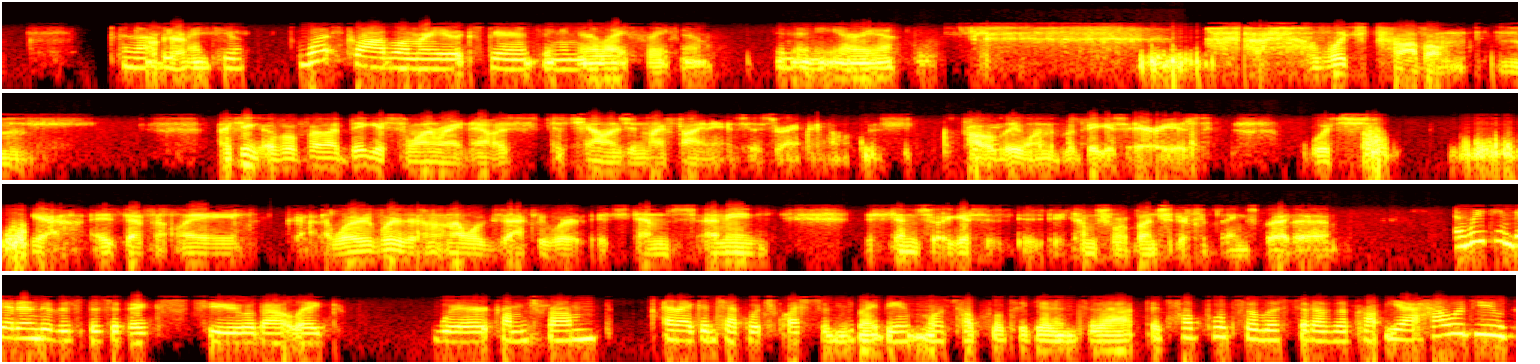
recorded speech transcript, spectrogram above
and that'll okay. be fine too. What problem are you experiencing in your life right now, in any area? Which problem? I think well, my biggest one right now is the challenge in my finances right now. It's probably one of the biggest areas, which, yeah, is definitely, God, where, where, I don't know exactly where it stems. I mean, it stems, I guess it, it comes from a bunch of different things, but, uh, and we can get into the specifics too about like where it comes from and I can check which questions might be most helpful to get into that. It's helpful to list it as a pro. Yeah, how would you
